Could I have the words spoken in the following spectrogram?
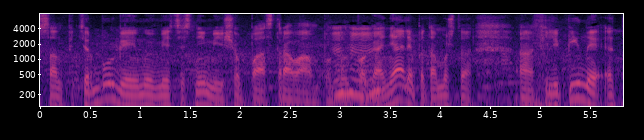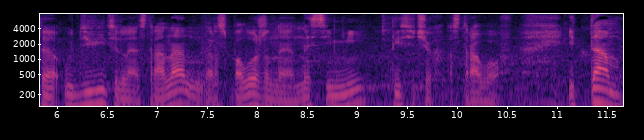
Санкт-Петербурга, и мы вместе с ними еще по островам погоняли, потому что э, Филиппины это удивительная страна, расположенная на 7 тысячах островов. И там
